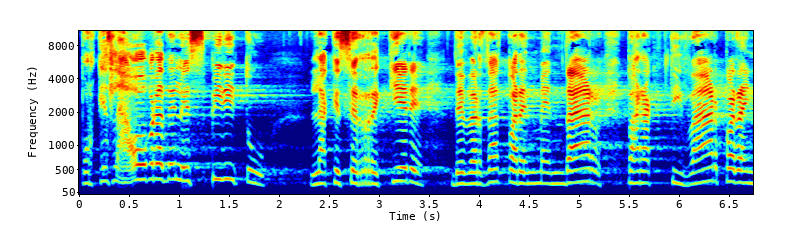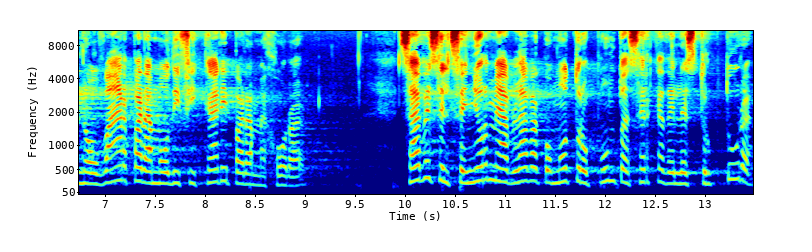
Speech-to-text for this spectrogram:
porque es la obra del Espíritu la que se requiere de verdad para enmendar, para activar, para innovar, para modificar y para mejorar. Sabes, el Señor me hablaba como otro punto acerca de la estructura.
